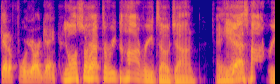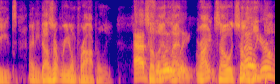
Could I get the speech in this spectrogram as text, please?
Get a four yard gain. You also but, have to read the hot reads, though, John. And he yeah. has hot reads, and he doesn't read them properly. Absolutely. So let, let, right. So, so no, he have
